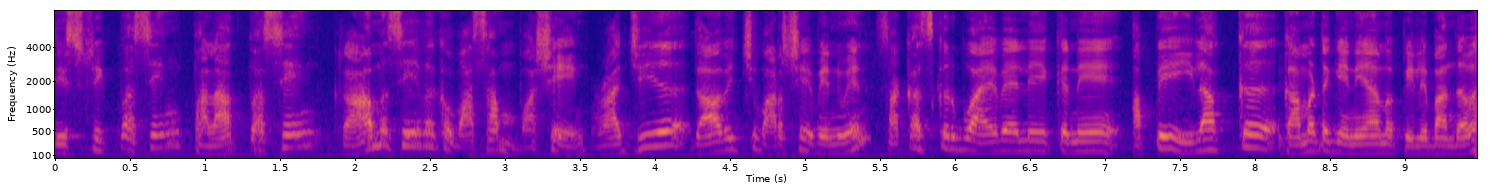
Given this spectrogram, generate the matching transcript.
දිස්ත්‍රික් වශයෙන්, පළාත් වශයෙන්, ග්‍රාම සේවක වසම් වශයෙන් රජය දාවිච්ච වර්ෂය වෙනුවෙන් සකස් කරපු අයවැලේකනේ අපේ ඉලක්ක ගමට ගෙන යාම පිළිබඳව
